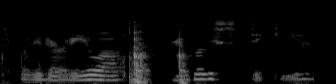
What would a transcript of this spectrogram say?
It's pretty dirty. Well, and pretty sticky.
